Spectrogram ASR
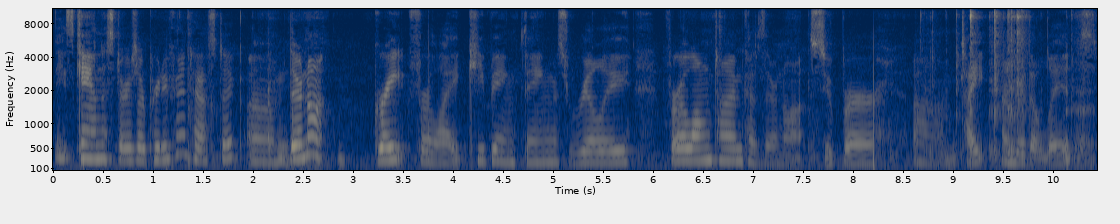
these canisters are pretty fantastic. Um, they're not great for like keeping things really for a long time because they're not super um, tight under the lids.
